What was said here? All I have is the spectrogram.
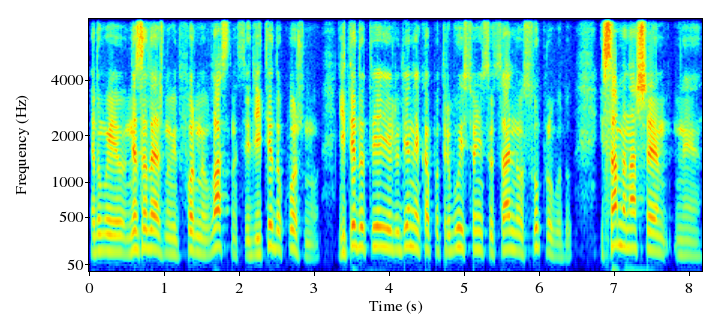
я думаю, незалежно від форми власності, дійти до кожного, дійти до тієї людини, яка потребує сьогодні соціального супроводу. І саме наше е,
